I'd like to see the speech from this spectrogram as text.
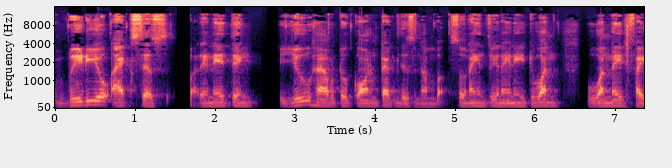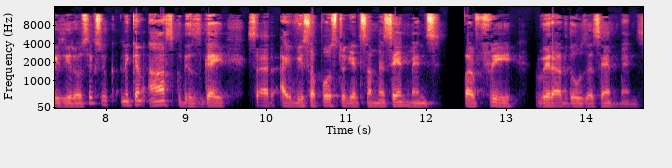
video access for anything, you have to contact this number. So 93981 18506. You, you can ask this guy, sir, I be supposed to get some assignments for free. Where are those assignments?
